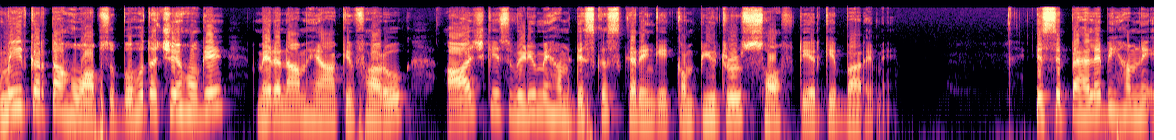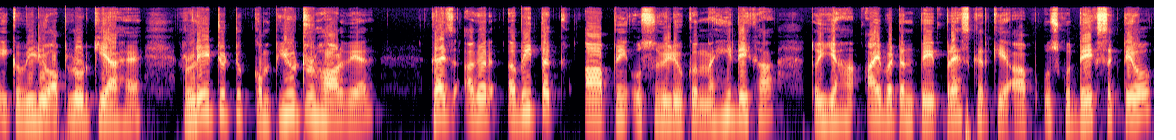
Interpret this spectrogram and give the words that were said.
उम्मीद करता हूँ आप सब बहुत अच्छे होंगे। मेरा नाम है आकिब फारूक। आज के इस वीडियो में हम डिस्कस करेंगे कंप्यूटर सॉफ्टवेयर के बारे में। इससे पहले भी हमने एक वीडियो अपलोड किया है, related to computer hardware. Guys अगर अभी तक आपने उस वीडियो को नहीं देखा तो यहाँ आई बटन पे प्रेस करके आप उसको देख सकते हो।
